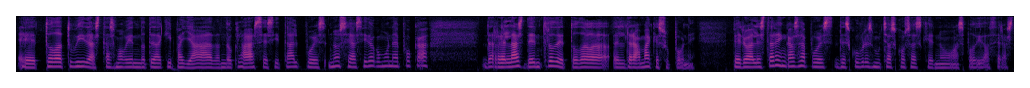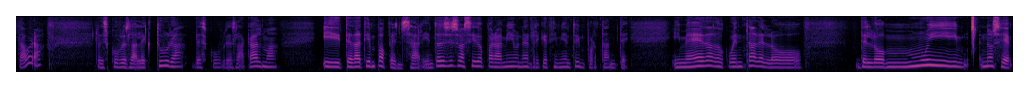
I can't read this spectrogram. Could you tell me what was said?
eh, toda tu vida estás moviéndote de aquí para allá, dando clases y tal, pues no sé, ha sido como una época de relax dentro de todo el drama que supone. Pero al estar en casa, pues descubres muchas cosas que no has podido hacer hasta ahora. Descubres la lectura, descubres la calma y te da tiempo a pensar. Y entonces eso ha sido para mí un enriquecimiento importante. Y me he dado cuenta de lo, de lo muy, no sé,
